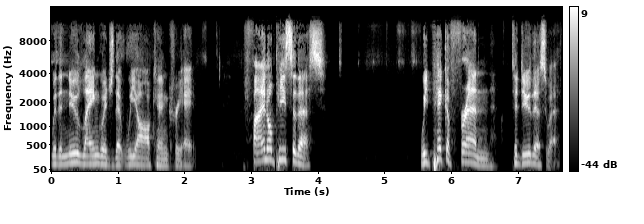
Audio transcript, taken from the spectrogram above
with a new language that we all can create. Final piece of this we pick a friend to do this with.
